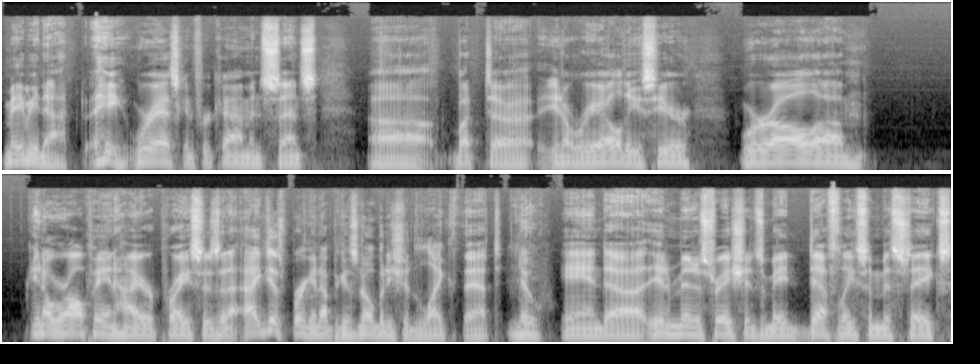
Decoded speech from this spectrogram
maybe not. Hey, we're asking for common sense, uh, but uh, you know, reality is here. We're all, um, you know, we're all paying higher prices, and I just bring it up because nobody should like that. No. And uh, the administration's made definitely some mistakes.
